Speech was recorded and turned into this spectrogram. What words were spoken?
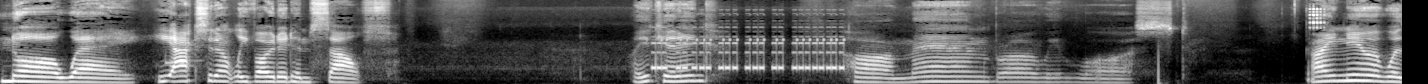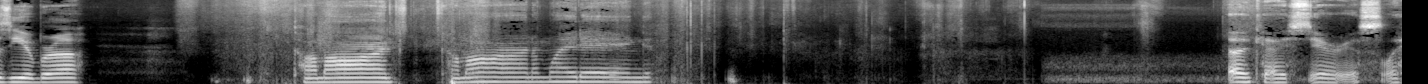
No way. He accidentally voted himself. Are you kidding? Oh man, bro, we lost. I knew it was you, bro. Come on. Come on, I'm waiting. Okay, seriously.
